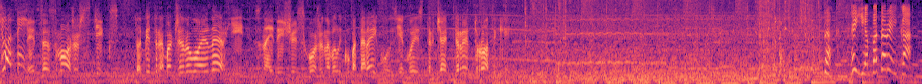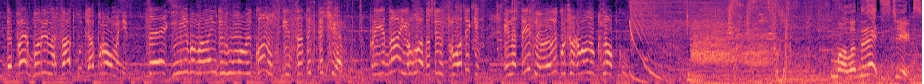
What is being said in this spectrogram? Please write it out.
що ти. Ти це зможеш, Стікс. Тобі треба джерело енергії. Знайди щось схоже на велику батарейку, з якої стирчать три дротики. Так, є батарейка. шість ротиків і натисне велику червону кнопку. Молодець, Стікс!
